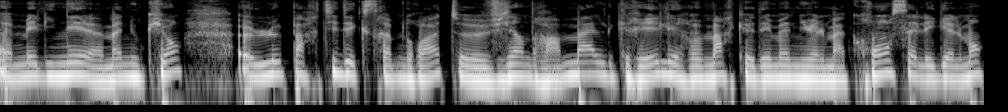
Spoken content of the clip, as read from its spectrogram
euh, Mélinée Manoukian. Euh, le parti d'extrême droite viendra malgré les remarques d'Emmanuel Macron, celle également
